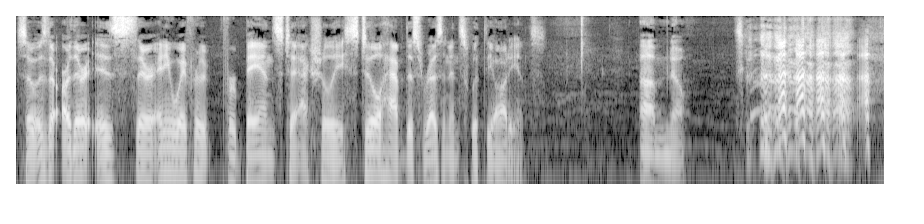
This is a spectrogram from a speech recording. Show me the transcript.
So, is there are there is there any way for for bands to actually still have this resonance with the audience? Um, no.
